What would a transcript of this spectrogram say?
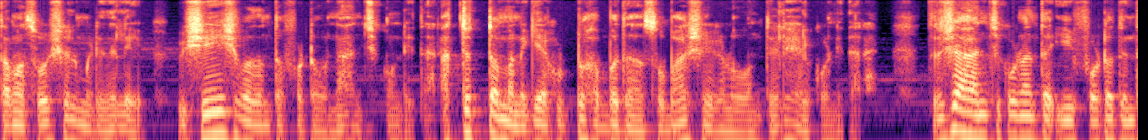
ತಮ್ಮ ಸೋಷಿಯಲ್ ಮೀಡಿಯಾದಲ್ಲಿ ವಿಶೇಷವಾದಂಥ ಫೋಟೋವನ್ನು ಹಂಚಿಕೊಂಡಿದ್ದಾರೆ. ಅತ್ಯುತ್ತಮನಿಗೆ ಹುಟ್ಟುಹಬ್ಬದ ಶುಭಾಶಯಗಳು ಅಂತೇಳಿ ಹೇಳ್ಕೊಂಡಿದ್ದಾರೆ. ತ್ರಿಷಾ ಹಂಚಿಕೊಂಡಂಥ ಈ ಫೋಟೋದಿಂದ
